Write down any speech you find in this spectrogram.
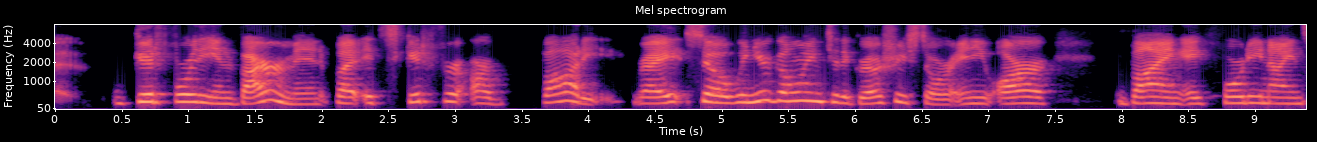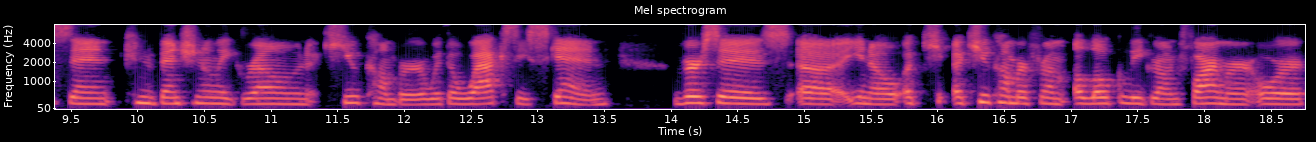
uh, good for the environment but it's good for our body right? So when you're going to the grocery store and you are buying a 49 cent conventionally grown cucumber with a waxy skin versus uh, you know a, a, cucumber from a locally grown farmer or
